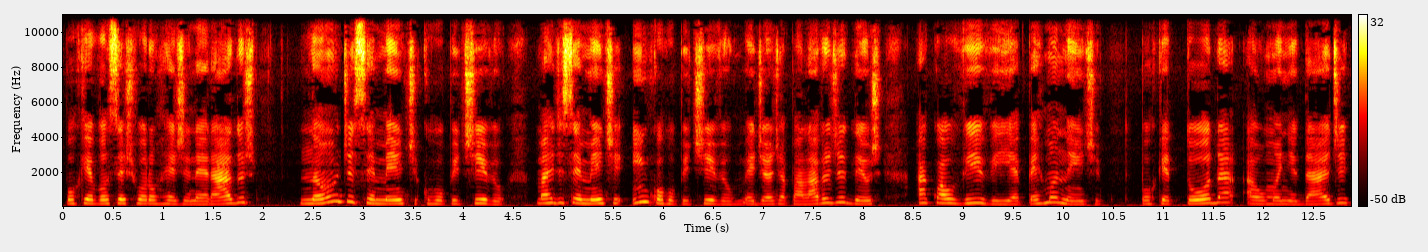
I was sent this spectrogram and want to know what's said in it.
porque vocês foram regenerados não de semente corruptível, mas de semente incorruptível, mediante a palavra de Deus, a qual vive e é permanente, porque toda a humanidade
